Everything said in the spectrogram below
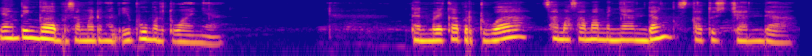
yang tinggal bersama dengan ibu mertuanya. Dan mereka berdua sama-sama menyandang status janda.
